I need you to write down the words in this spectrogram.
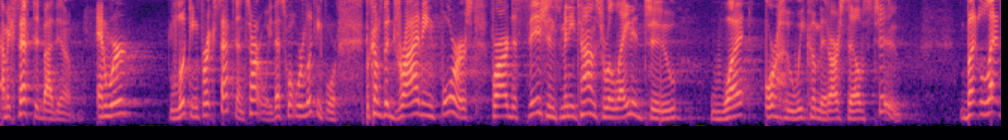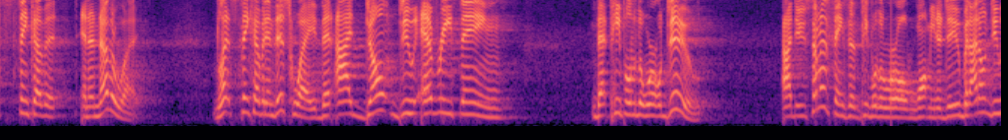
I'm accepted by them. And we're looking for acceptance, aren't we? That's what we're looking for. Becomes the driving force for our decisions many times related to what or who we commit ourselves to. But let's think of it in another way. Let's think of it in this way that I don't do everything that people of the world do. I do some of the things that people of the world want me to do, but I don't do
